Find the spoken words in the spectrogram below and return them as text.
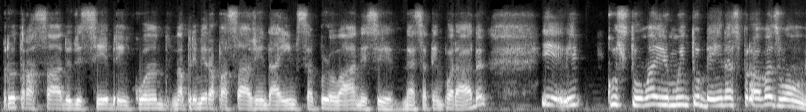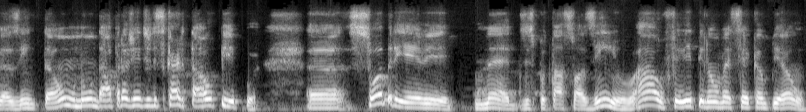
para o traçado de Sebring quando na primeira passagem da IMSA por lá nesse, nessa temporada. E ele costuma ir muito bem nas provas longas, então não dá para a gente descartar o Pipo. Uh, sobre ele né, disputar sozinho, ah, o Felipe não vai ser campeão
